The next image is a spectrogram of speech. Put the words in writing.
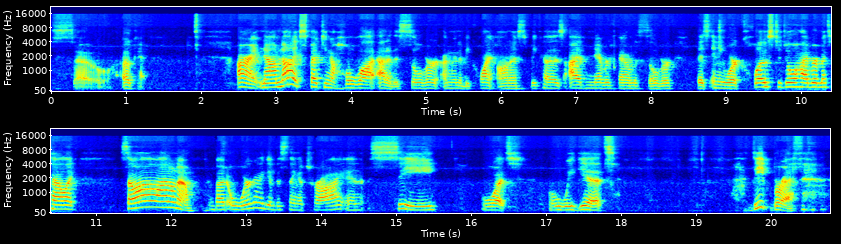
So, okay. All right, now I'm not expecting a whole lot out of this silver. I'm going to be quite honest because I've never found a silver that's anywhere close to dual hybrid metallic. So I don't know, but we're going to give this thing a try and see what we get. Deep breath.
